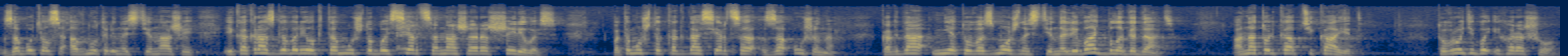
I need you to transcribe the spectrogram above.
заботился о внутренности нашей и как раз говорил к тому, чтобы сердце наше расширилось. Потому что когда сердце заужено, когда нет возможности наливать благодать, она только обтекает, то вроде бы и хорошо,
